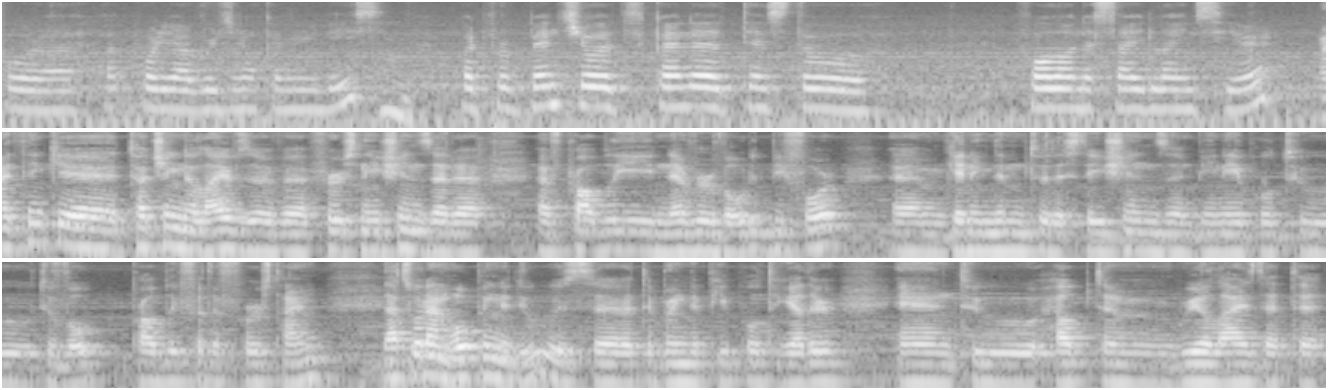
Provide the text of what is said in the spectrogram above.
for uh, for the Aboriginal communities. Mm. But for Bencho, it kind of tends to fall on the sidelines here. I think uh, touching the lives of uh, First Nations that uh, have probably never voted before, um, getting them to the stations and being able to, to vote probably for the first time. That's what I'm hoping to do is uh, to bring the people together and to help them realize that uh,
